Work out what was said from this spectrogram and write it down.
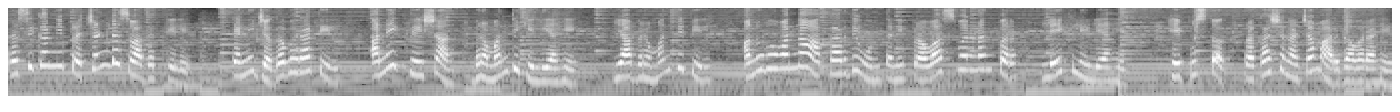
रसिकांनी प्रचंड स्वागत केले. त्यांनी जगभरातील अनेक देशांत भ्रमंती केली आहे. या भ्रमंतीतील अनुभवांना आकार देऊन त्यांनी प्रवास वर्णनपर लेख लिहिले आहेत. हे पुस्तक प्रकाशनाच्या मार्गावर आहे.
